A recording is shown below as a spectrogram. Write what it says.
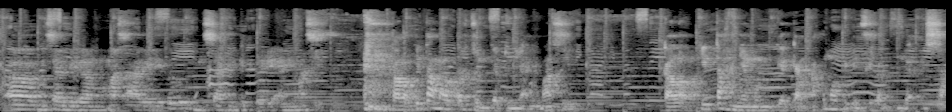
eh, bisa bilang Mas Ari itu bisa hidup dari animasi? kalau kita mau terjun ke dunia animasi kalau kita hanya memikirkan aku mau bikin film nggak bisa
